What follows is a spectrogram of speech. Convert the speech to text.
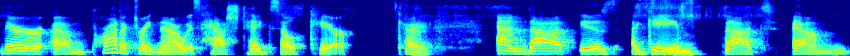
their um, product right now is hashtag self-care okay? okay? And that is a game that um,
